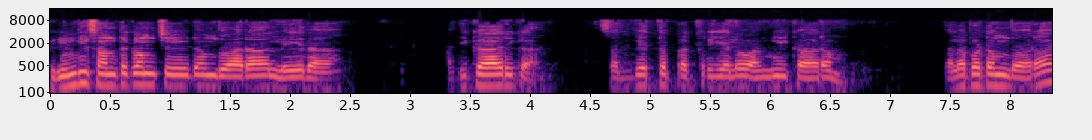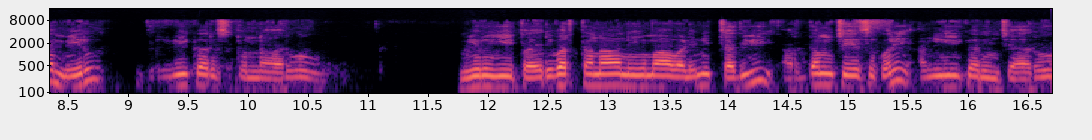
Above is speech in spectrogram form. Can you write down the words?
క్రింది సంతకం చేయడం ద్వారా లేదా అధికారిక సభ్యత్వ ప్రక్రియలో అంగీకారం తెలపటం ద్వారా మీరు ధృవీకరిస్తున్నారు. మీరు ఈ పరివర్తన నియమావళిని చదివి అర్థం చేసుకొని అంగీకరించారు.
